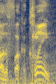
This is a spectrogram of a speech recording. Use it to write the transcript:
Motherfucker clean.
